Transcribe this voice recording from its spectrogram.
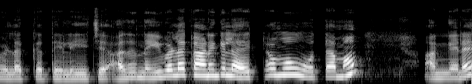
വിളക്ക് തെളിയിച്ച്. അത് നെയ്വിളക്കാണെങ്കിൽ ഏറ്റവും ഉത്തമം. അങ്ങനെ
